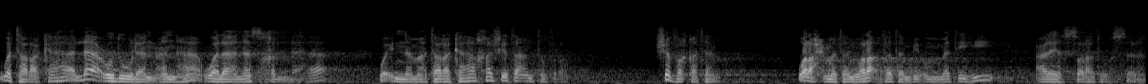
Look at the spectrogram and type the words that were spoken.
وتركها لا عدولا عنها ولا نسخا لها وإنما تركها خشية أن تفرض شفقة ورحمة ورأفة بأمته عليه الصلاة والسلام.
